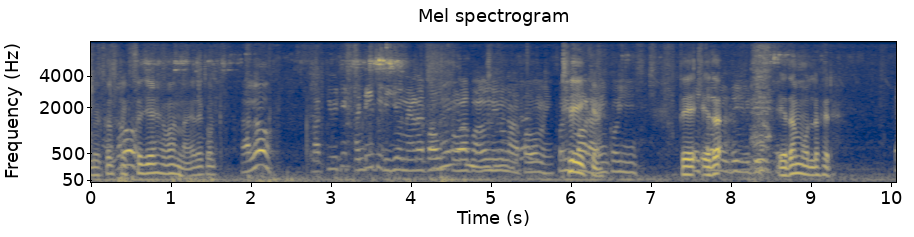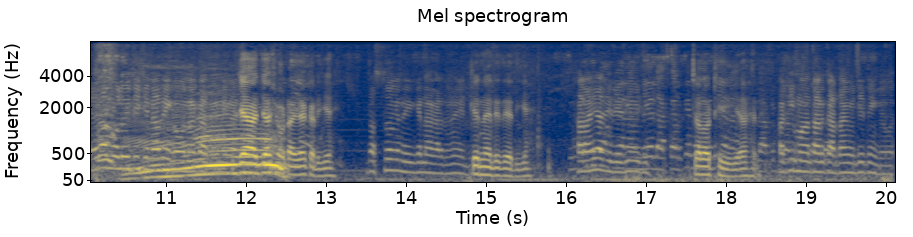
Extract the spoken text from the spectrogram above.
ਬਿਲਕੁਲ ਫਿਕਸ ਜੇ ਹਵਾਨਾ ਇਹਦੇ ਕੋਲ ਹੈਲੋ ਬਾਕੀ ਜੀ ਠੰਡੀ ਧੀਰੀ ਜੋ ਨੈਣਾ ਪਾਉ ਥੋੜਾ ਪਾ ਲਓ ਨਹੀਂ ਨਾ ਪਾਉ ਮੈਂ ਕੋਈ ਭਾਰਾ। ਨਹੀਂ ਕੋਈ ਤੇ ਇਹਦਾ। ਇਹਦਾ ਮੁੱਲ ਫਿਰ ਇਹਦਾ ਮੁੱਲ ਵੀਰ ਜੀ ਜਿੰਨਾ ਦੇ ਕਹੋ ਨਾ ਕਰ ਦਿੰਦੇ ਜਾਂ ਜਾਂ ਛੋਟਾ ਜਿਹਾ ਕਰੀਏ। ਦੱਸੋ ਕਿ ਨਹੀਂ ਕਿੰਨਾ ਕਰ ਦਿੰਦੇ ਵੀਰ ਜੀ? ਕਿੰਨੇ ਦੀ ਦੇ ਦਈਏ? 18000 ਦੀ ਦੇ ਦਿਓ ਵੀਰ ਜੀ। ਚਲੋ ਠੀਕ ਆ ਫਿਰ। ਬਾਕੀ ਮਾਨਤਾਨ ਕਰ ਦਾਂਗੇ ਵੀਰ ਜੀ ਤੁਸੀਂ ਕਹੋ।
